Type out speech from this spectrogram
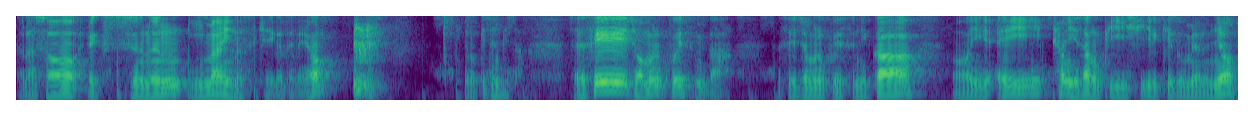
따라서 x는 2 마이너스 k가 되네요. 이렇게 됩니다. 자, 세 점을 구했습니다. 자, 세 점을 구했으니까 어, 이게 a 편 이상 b c 이렇게 놓으면은요.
